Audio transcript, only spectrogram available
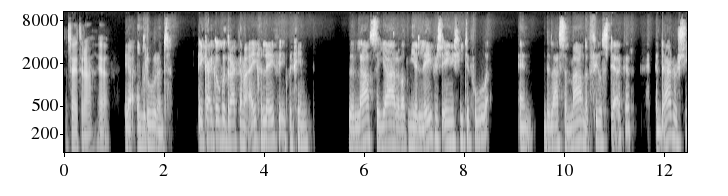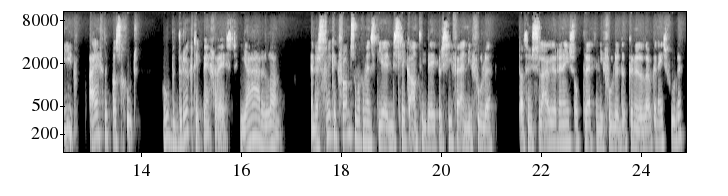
et cetera. Ja. ja, ontroerend. Ik kijk ook wat raakt aan mijn eigen leven. Ik begin de laatste jaren wat meer levensenergie te voelen. En de laatste maanden veel sterker. En daardoor zie ik eigenlijk pas goed hoe bedrukt ik ben geweest. Jarenlang. En daar schrik ik van. Sommige mensen die, slikken antidepressiva en die voelen dat hun sluier ineens optrekt. En die voelen, kunnen dat ook ineens voelen.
